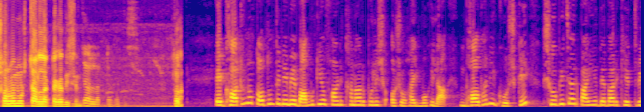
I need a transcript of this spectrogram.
সর্বমোট চার লাখ টাকা দিচ্ছেন চার লাখ টাকা দিছি। এ ঘটনা তদন্তে নেমে বামুটিয়া ফাঁড়ি থানার পুলিশ অসহায় মহিলা ভবানী ঘোষকে সুবিচার পাইয়ে দেবার ক্ষেত্রে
